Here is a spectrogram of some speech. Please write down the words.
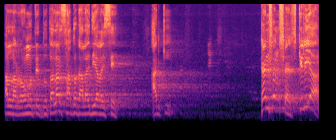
আল্লাহর রহমতে দোতলার সাদও ডালাই দিয়া লাইছে। আর কি? টেনশন শেষ, ক্লিয়ার।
